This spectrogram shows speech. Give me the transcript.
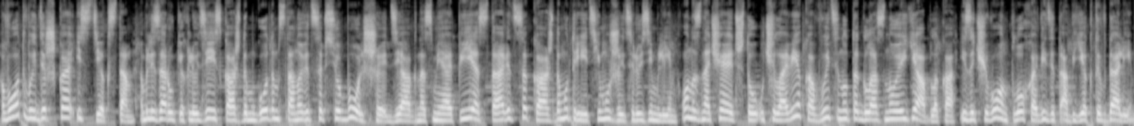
Вот выдержка из текста. Близоруких людей с каждым годом становится все больше. Диагноз миопия ставится каждому третьему жителю Земли. Он означает, что у человека вытянуто глазное яблоко, из-за чего он плохо видит объекты вдали.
